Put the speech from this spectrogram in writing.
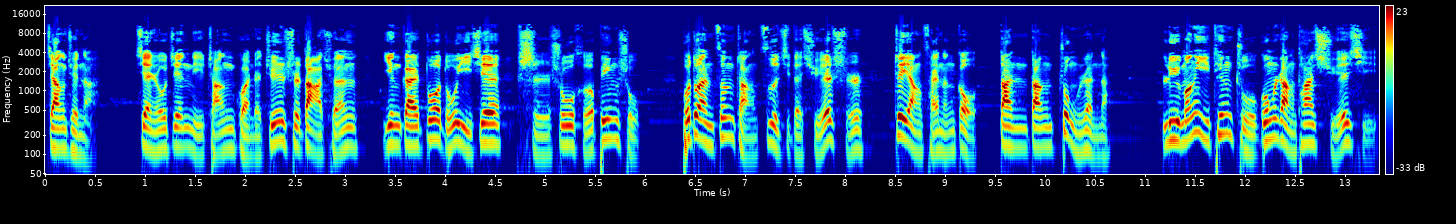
将军呐，现如今你掌管着军事大权，应该多读一些史书和兵书，不断增长自己的学识，这样才能够担当重任呢。”吕蒙一听主公让他学习，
